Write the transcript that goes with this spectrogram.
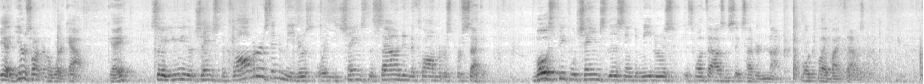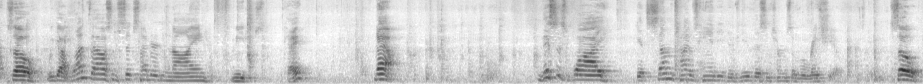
Yeah, units aren't going to work out. Okay? So you either change the kilometers into meters or you change the sound into kilometers per second. Most people change this into meters, it's 1,609, multiplied by 1,000. So we got 1,609 meters, okay? Now, this is why it's sometimes handy to view this in terms of a ratio. So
